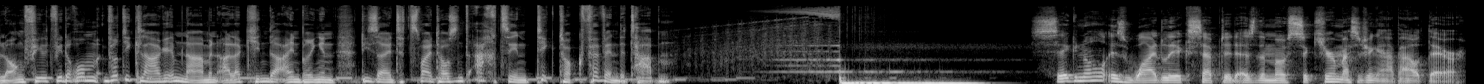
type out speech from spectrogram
Longfield wiederum wird die Klage im Namen aller Kinder einbringen, die seit 2018 TikTok verwendet haben. Signal is widely accepted as the most secure messaging app out there.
